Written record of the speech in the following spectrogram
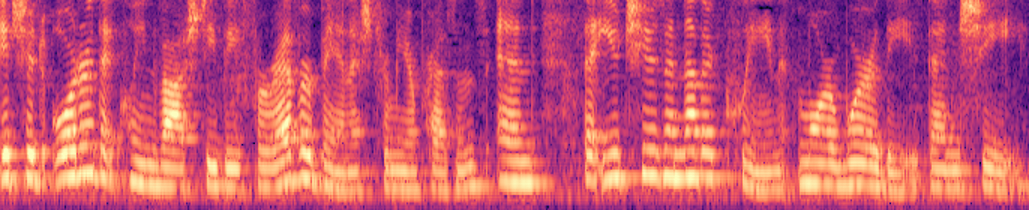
It should order that Queen Vashti be forever banished from your presence, and that you choose another queen more worthy than she.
